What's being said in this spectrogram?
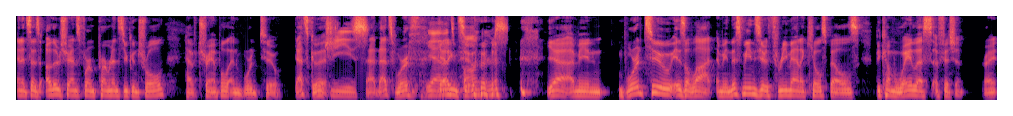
And it says other transformed permanents you control have trample and ward 2. That's good. Jeez. That, that's worth Yeah, getting to. yeah, I mean, ward 2 is a lot. I mean, this means your three mana kill spells become way less efficient, right?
